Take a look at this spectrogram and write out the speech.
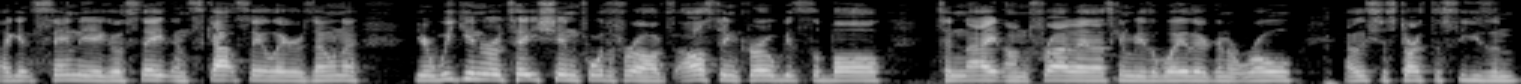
against San Diego State in Scottsdale, Arizona. Your weekend rotation for the Frogs. Austin Krob gets the ball tonight on Friday. That's going to be the way they're going to roll, at least to start the season.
